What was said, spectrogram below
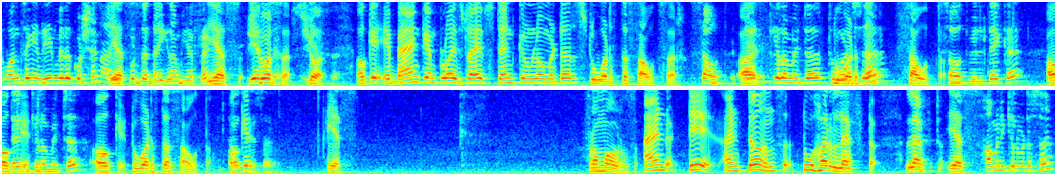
once again read me the question? I Yes. will put the diagram here, friends. Yes, sure, sir. Sure. Yes, sir. Okay, a bank employee drives 10 kilometers towards the south, sir. South, 10 Uh, kilometer Towards towards, the uh, south. south. will take a Okay. 10 kilometer. Okay, towards the south. Okay, sir. Yes. From ours and and turns to her left. Left. Yes. How many kilometers, sir?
